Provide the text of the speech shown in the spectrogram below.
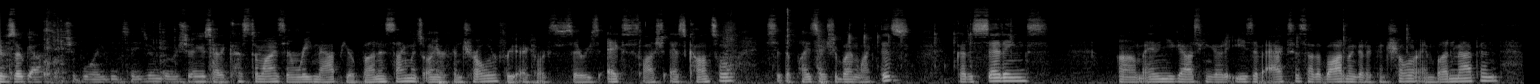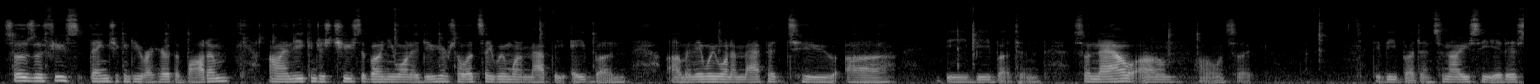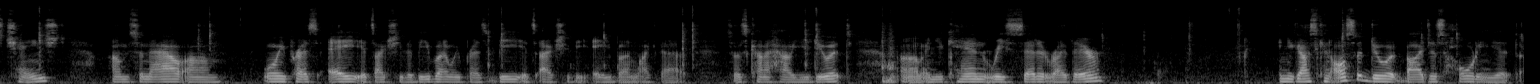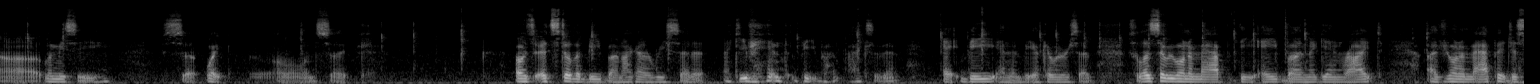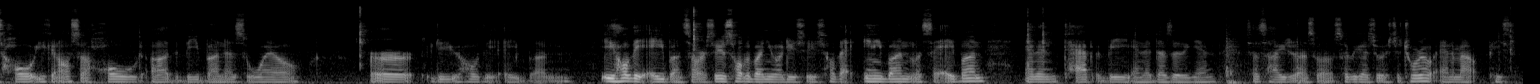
Yo, what's up guys, it's your boy AB Today's going to be showing you how to customize and remap your button assignments on your controller for your Xbox Series X slash S console. Just hit the PlayStation button like this, go to settings, um, and then you guys can go to ease of access at the bottom and go to controller and button mapping. So there's a few things you can do right here at the bottom, um, and you can just choose the button you want to do here. So let's say we want to map the A button, um, and then we want to map it to uh, the B button. So now, um, hold on one sec the B button. So now you see it is changed. Um, so now um, when we press A, it's actually the B button. We press B, it's actually the A button like that. So that's kind of how you do it. Um, and you can reset it right there. And you guys can also do it by just holding it. Uh, let me see. So, wait, hold on one sec. Oh, it's, it's still the B button. I gotta reset it. I keep hitting the B button accident. A, B, and then B. Okay, we reset. So let's say we want to map the A button again, right? Uh, if you want to map it, just hold. You can also hold uh, the B button as well. Or do you hold the A button? You hold the A button, sorry. So you just hold the button you want to do. So you just hold that any button, let's say A button, and then tap B, and it does it again. So that's how you do that as well. So if you guys do this tutorial, and I'm out. Peace.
